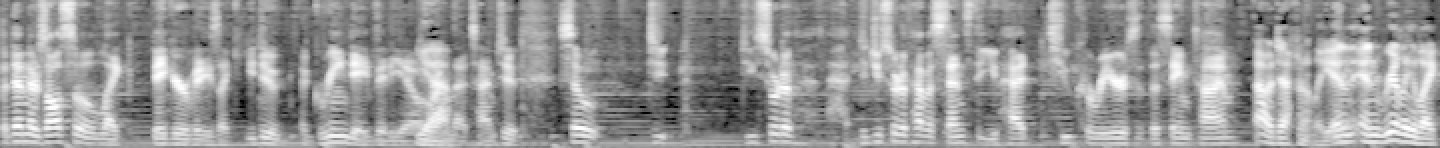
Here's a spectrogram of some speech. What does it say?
but then there's also like bigger videos like you did a green day video Yeah. around that time too so do, do you sort of did you sort of have a sense that you had two careers at the same time Oh, definitely. And and really, like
